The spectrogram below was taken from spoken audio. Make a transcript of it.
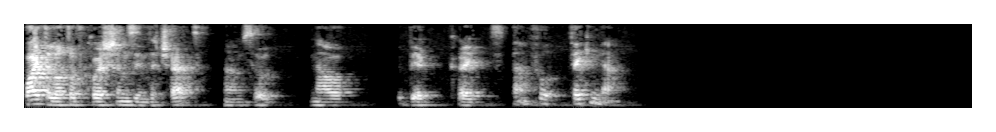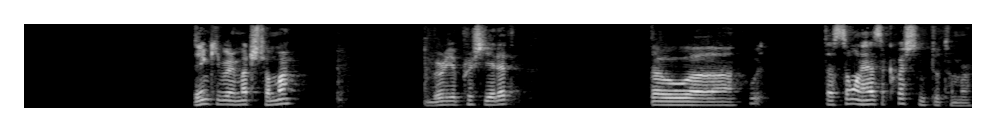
quite a lot of questions in the chat. Um, so now would be a great time for taking them. Thank you very much, Tomer. Very appreciated. So, uh, does someone has a question to Tomer?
